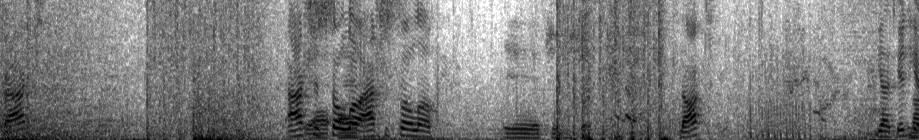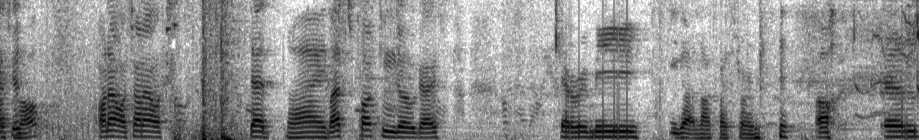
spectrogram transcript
Cracked. Ash Yeah, is so I- low. Ash is so low. Yeah, just Knocked. You guys good? You guys good? knock. On Alex, on Alex. Dead. Nice. Let's fucking go, guys. Carry me. He got knocked by storm. Oh. Help.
